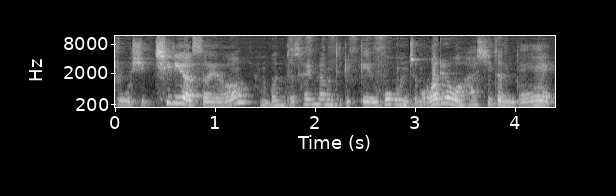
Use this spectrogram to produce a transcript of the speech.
57이었어요. 한 번 더 설명드릴게요. 이 부분 좀 어려워 하시던데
